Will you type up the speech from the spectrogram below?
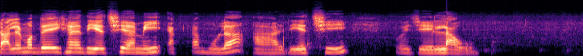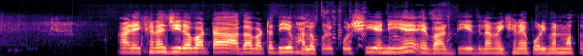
ডালের মধ্যে এইখানে দিয়েছি আমি একটা মূলা আর দিয়েছি ওই যে লাউ। আর এখানে জিরা বাটা, আদা বাটা দিয়ে ভালো করে কষিয়ে নিয়ে এবার দিয়ে দিলাম এখানে পরিমাণ মতো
